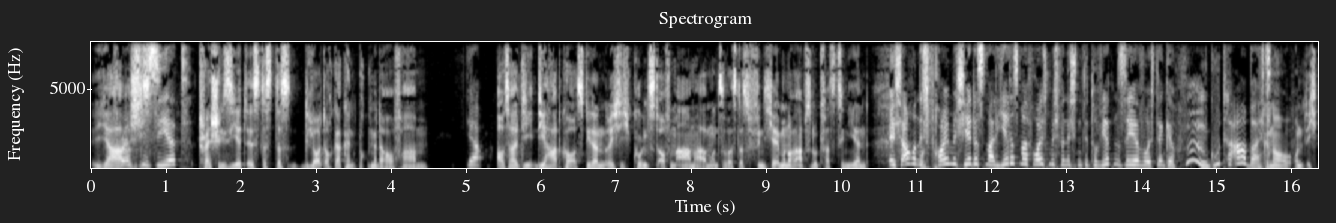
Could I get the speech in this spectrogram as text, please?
Ja, also das trashisiert. trashisiert ist, dass, dass die Leute auch gar keinen Bock mehr darauf haben. Ja. Außer halt die, die Hardcores, die dann richtig Kunst auf dem Arm haben und sowas. Das finde ich ja immer noch absolut faszinierend. Ich auch und ich freue mich jedes Mal, jedes Mal freue ich mich, wenn ich einen Tätowierten sehe, wo ich denke, hm, gute Arbeit. Genau. Und ich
